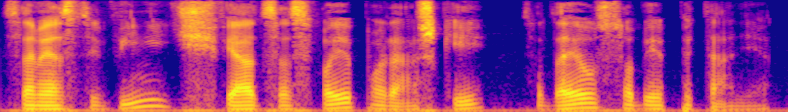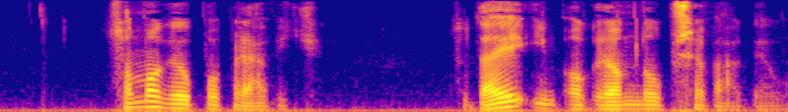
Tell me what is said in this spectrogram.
Zamiast winić świat za swoje porażki, zadają sobie pytanie, co mogę poprawić? To daje im ogromną przewagę.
